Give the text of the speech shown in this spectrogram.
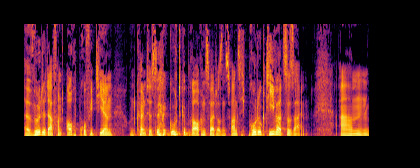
äh, würde davon auch profitieren und könnte es gut gebrauchen, 2020 produktiver zu sein? Ähm,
